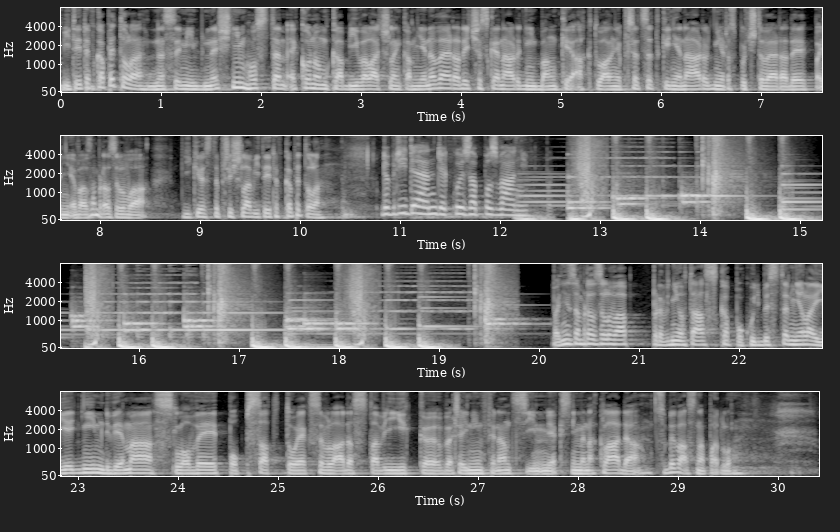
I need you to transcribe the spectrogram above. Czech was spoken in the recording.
Vítejte v kapitole. Dnes je mým dnešním hostem ekonomka, bývalá členka Měnové rady České národní banky a aktuálně předsedkyně Národní rozpočtové rady, paní Eva Zamrazilová. Díky, že jste přišla, vítejte v kapitole. Dobrý den, děkuji za pozvání. Paní Zamrazilová, první otázka. Pokud byste měla jedním, dvěma slovy popsat to, jak se vláda staví k veřejným financím, jak s nimi nakládá, co by vás napadlo?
